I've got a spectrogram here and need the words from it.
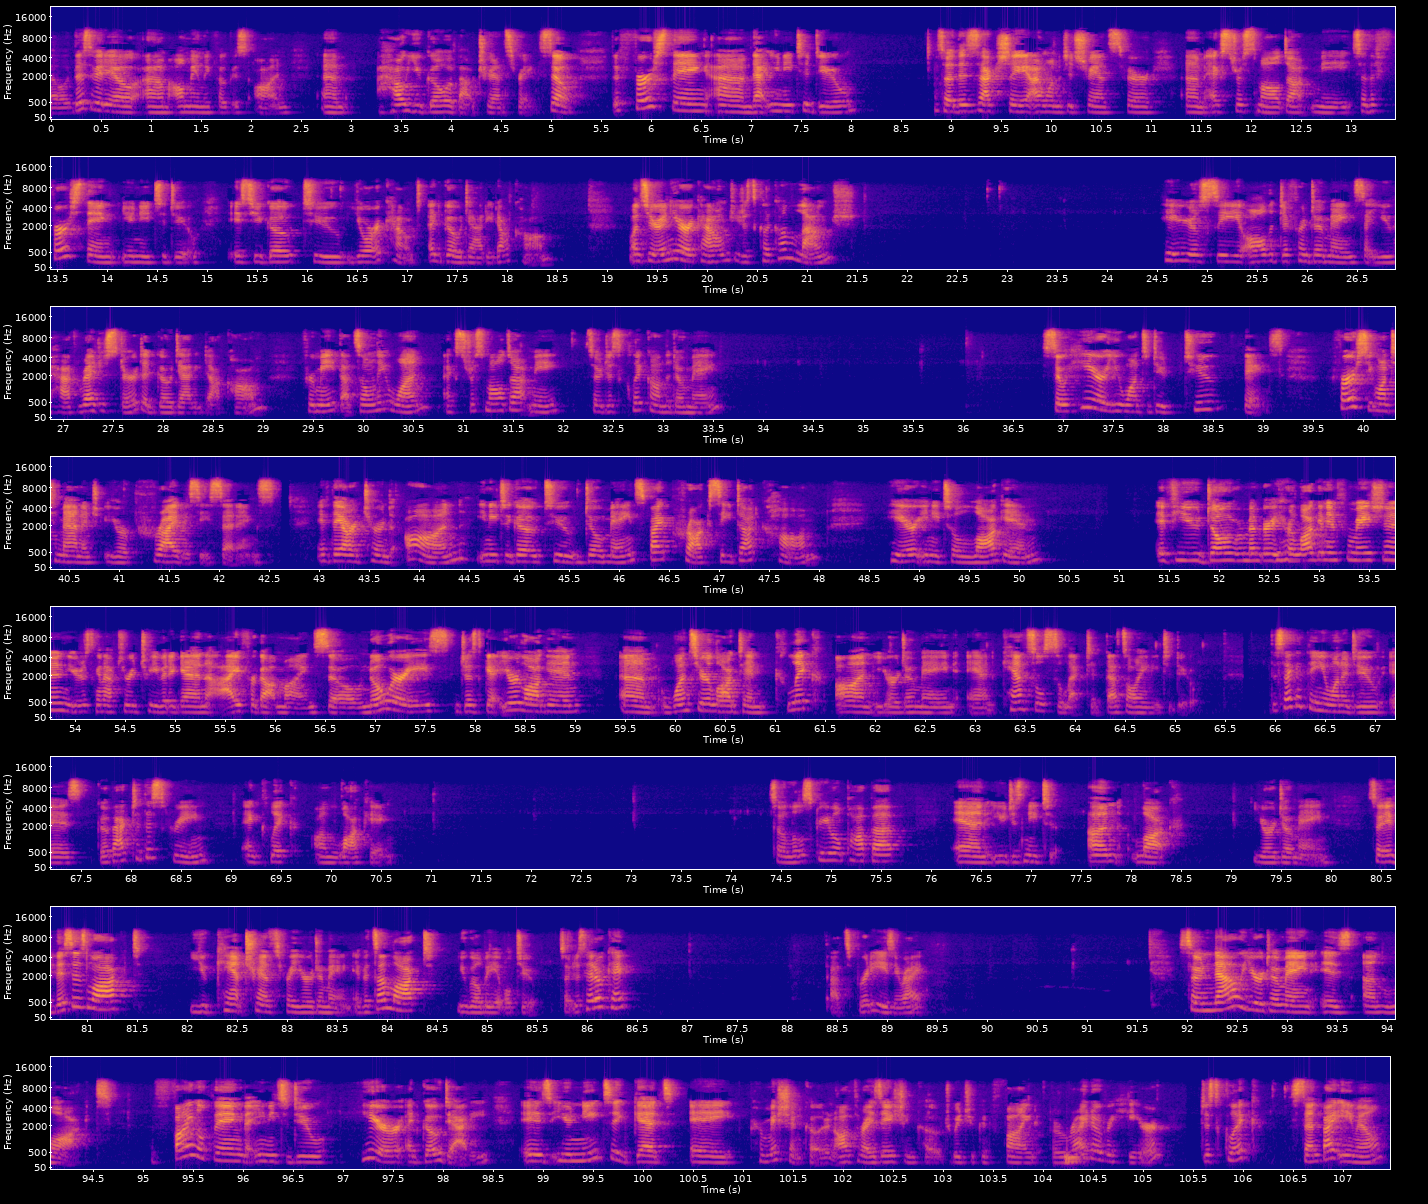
So this video, um, I'll mainly focus on um, how you go about transferring. So the first thing um, that you need to do, so this is actually, I wanted to transfer um, extra small.me. So the first thing you need to do is you go to your account at godaddy.com. Once you're in your account, you just click on Launch. Here you'll see all the different domains that you have registered at godaddy.com. For me, that's only one, extra extrasmall.me, so just click on the domain. So here you want to do two things. First, you want to manage your privacy settings. If they are turned on, you need to go to domainsbyproxy.com. Here, you need to log in. If you don't remember your login information, you're just going to have to retrieve it again. I forgot mine, so no worries. Just get your login, um, once you're logged in, click on your domain and cancel selected. That's all you need to do. The second thing you want to do is go back to the screen and click on locking. So a little screen will pop up and you just need to unlock your domain. So if this is locked, you can't transfer your domain. If it's unlocked, you will be able to. So just hit OK. That's pretty easy, right? So now your domain is unlocked. The final thing that you need to do here at GoDaddy is you need to get a permission code, an authorization code, which you can find right over here. Just click send by email.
